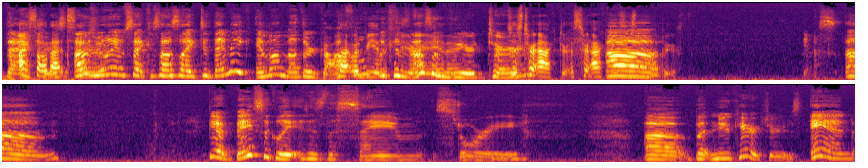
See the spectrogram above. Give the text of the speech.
the I actress. saw that I was really upset because I was like, did they make Emma Mother Gothel? That would be because that's a weird term. Just her actress. Her actress is Uh, Emma Booth. Yes. Um. yeah, basically it is the same story, uh, but new characters. And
